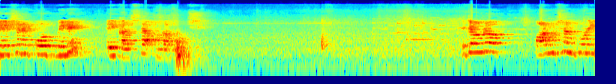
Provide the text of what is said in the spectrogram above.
ইলেকশনের কোড মেনে এই কাজটা আমরা করছি। এটা আমরা পারমিশন করি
